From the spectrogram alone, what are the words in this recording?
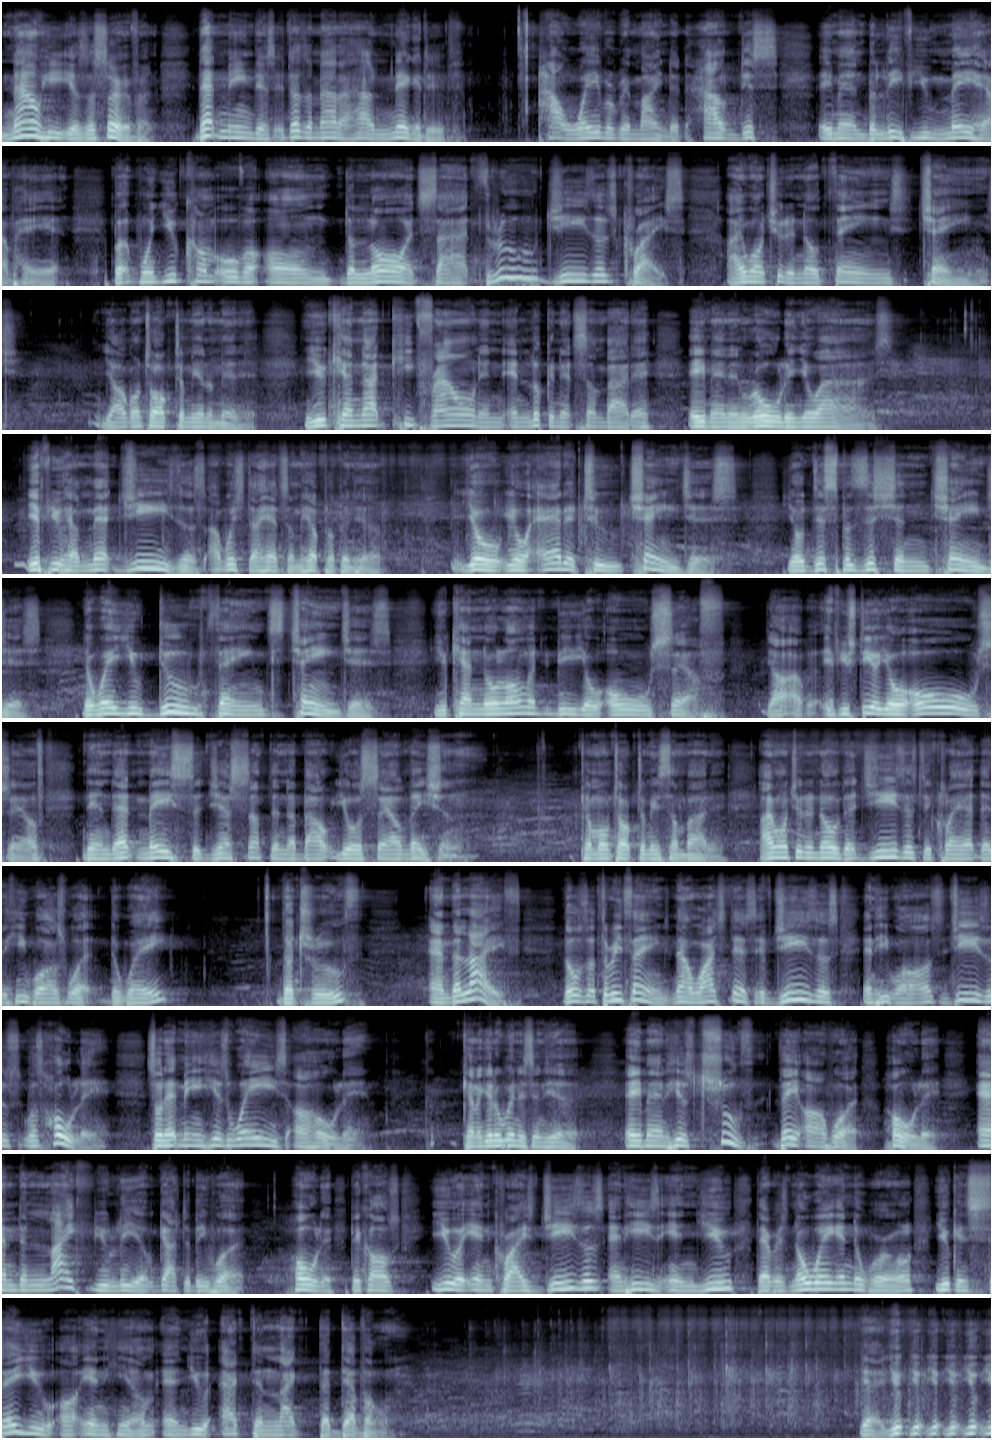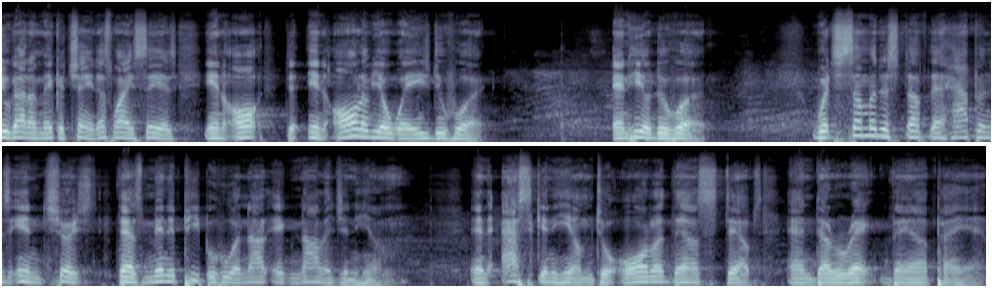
now he is a servant. That means this it doesn't matter how negative, how waver minded, how dis, amen, belief you may have had. But when you come over on the Lord's side through Jesus Christ, I want you to know things change. Y'all gonna talk to me in a minute. You cannot keep frowning and looking at somebody, amen, and rolling your eyes if you have met Jesus, I wish I had some help up in here. Your, your attitude changes, your disposition changes, the way you do things changes. You can no longer be your old self. If you steal your old self, then that may suggest something about your salvation. Come on, talk to me, somebody. I want you to know that Jesus declared that he was what? The way, the truth, and the life. Those are three things. Now, watch this. If Jesus, and he was, Jesus was holy. So that means his ways are holy. Can I get a witness in here? Amen. His truth, they are what? Holy. And the life you live got to be what? Holy. Because you are in Christ Jesus and he's in you. There is no way in the world you can say you are in him and you acting like the devil. Yeah, you you you you you got to make a change. That's why he says in all in all of your ways do what? And he'll do what? With some of the stuff that happens in church, there's many people who are not acknowledging him and asking Him to order their steps and direct their path.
